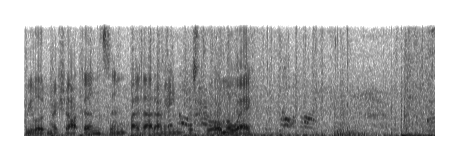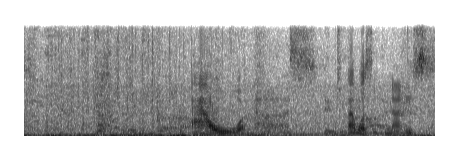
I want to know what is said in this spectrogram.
Reload my shotguns, and by that I mean just throw them away. Ow! That wasn't nice.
